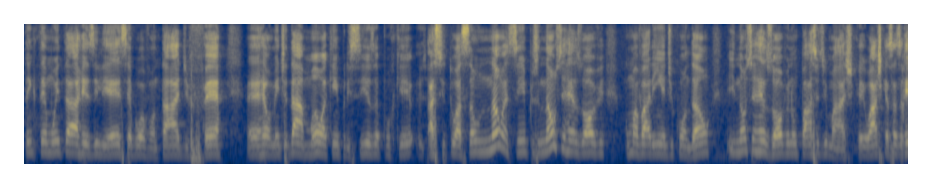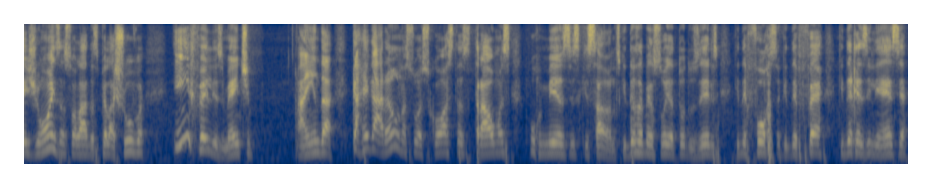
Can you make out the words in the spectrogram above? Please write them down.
tem que ter muita resiliência, boa vontade, fé, é, realmente dar a mão a quem precisa, porque a situação não é simples, não se resolve com uma varinha de condão e não se resolve num passe de mágica. Eu acho que essas regiões assoladas pela chuva, infelizmente, ainda carregarão nas suas costas traumas por meses, que anos. Que Deus abençoe a todos eles, que dê força, que dê fé, que dê resiliência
